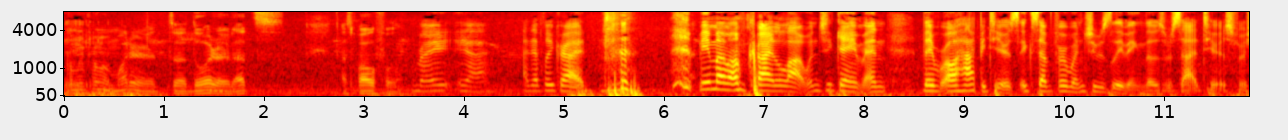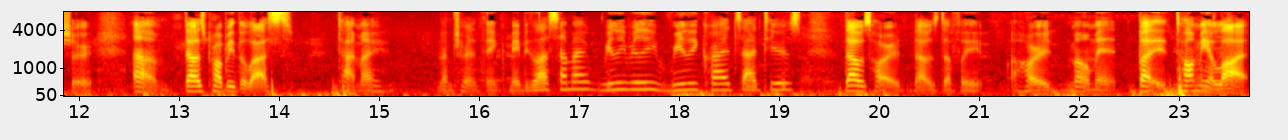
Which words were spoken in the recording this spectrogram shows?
Coming from a mother to a daughter, that's that's powerful. right? Yeah. I definitely cried me and my mom cried a lot when she came and they were all happy tears except for when she was leaving. Those were sad tears for sure. Um, that was probably the last time i i'm trying to think maybe the last time i really really really cried sad tears. That was hard. That was definitely a hard moment but it taught me a lot.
